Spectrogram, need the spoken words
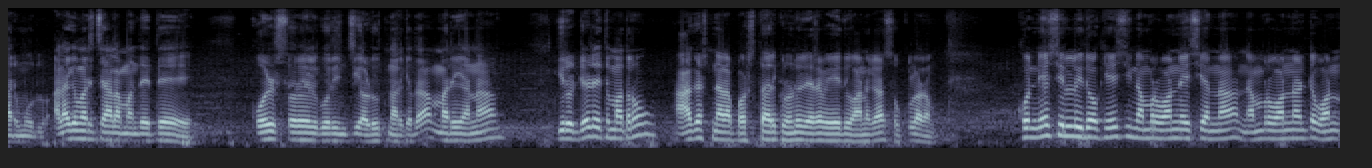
ఆరు మూడులు అలాగే మరి చాలామంది అయితే కోల్డ్ స్టోరేజ్ గురించి అడుగుతున్నారు కదా. మరి అన్న ఈరోజు డేట్ అయితే మాత్రం ఆగస్ట్ నెల ఫస్ట్ తారీఖు రెండు వేల ఇరవై ఐదు అనగా శుక్రవారం. కొన్ని ఏసీలు ఇది ఒక ఏసీ నెంబర్ వన్ ఏసీ అన్న. నెంబర్ వన్ అంటే వన్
